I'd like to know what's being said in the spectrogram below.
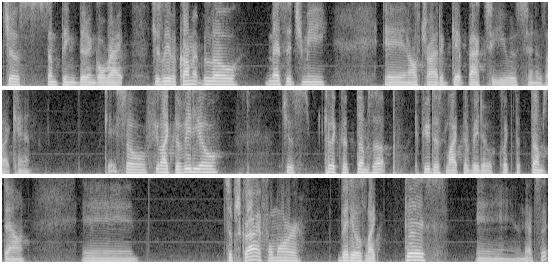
just something didn't go right just leave a comment below message me and I'll try to get back to you as soon as I can. Okay so if you like the video just click the thumbs up. If you dislike the video click the thumbs down. And subscribe for more videos like this and that's it.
